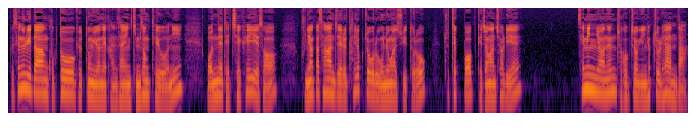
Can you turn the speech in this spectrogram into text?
그 새누리당 국토교통위원회 간사인 김성태 의원이 원내 대책 회의에서 분양가 상한제를 탄력적으로 운용할 수 있도록 주택법 개정안 처리에 세민련은 적극적인 협조를 해야 한다.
